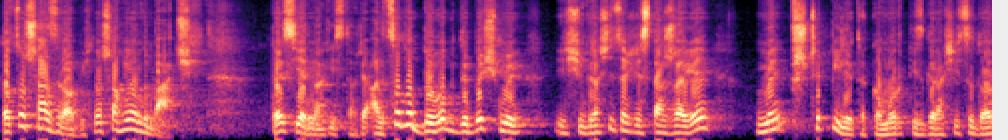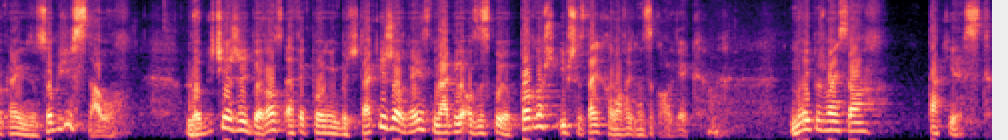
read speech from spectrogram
to co trzeba zrobić? No trzeba ją dbać. To jest jedna historia. Ale co by było, gdybyśmy, jeśli grasica się starzeje, my wszczepili te komórki z grasicy do organizmu? Co by się stało? Logicznie rzecz biorąc, efekt powinien być taki, że organizm nagle odzyskuje odporność i przestaje chorować na cokolwiek. No i proszę Państwa, tak jest.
